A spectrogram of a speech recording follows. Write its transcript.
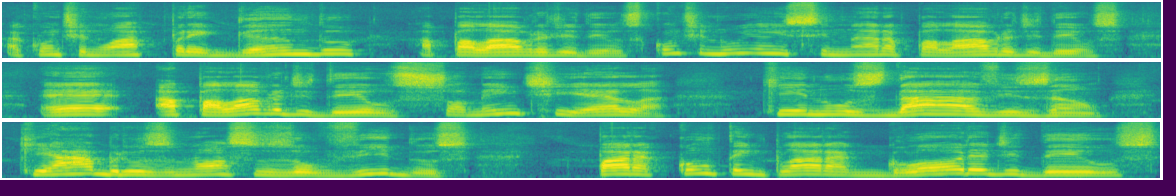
a continuar pregando a palavra de Deus. Continue a ensinar a palavra de Deus. É a palavra de Deus, somente ela, que nos dá a visão, que abre os nossos ouvidos para contemplar a glória de Deus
